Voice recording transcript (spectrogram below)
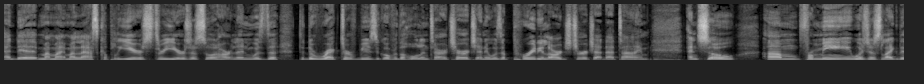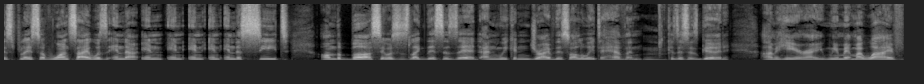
at the my, my, my last couple of years, three years or so at Heartland, was the the director of music over the whole entire church, and it was a pretty large church at that time, and so um, for me, it was just like this place of once I was in the in in in in, in the seat on the bus, it was just like this is it, and we can drive this all the way to heaven because this is good. I'm here. I we met my wife.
